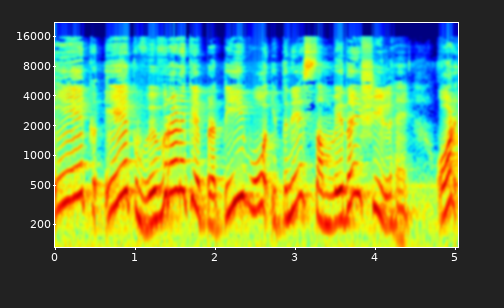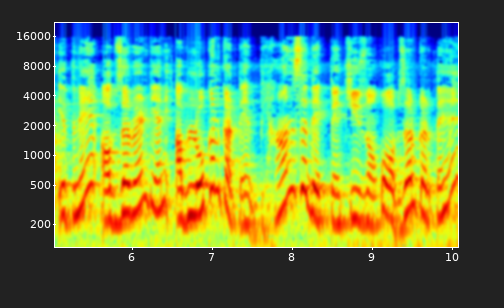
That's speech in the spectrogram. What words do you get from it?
एक एक विवरण के प्रति वो इतने संवेदनशील हैं और इतने ऑब्जर्वेंट यानी अवलोकन करते हैं, ध्यान से देखते हैं, चीज़ों को ऑब्ज़र्व करते हैं,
